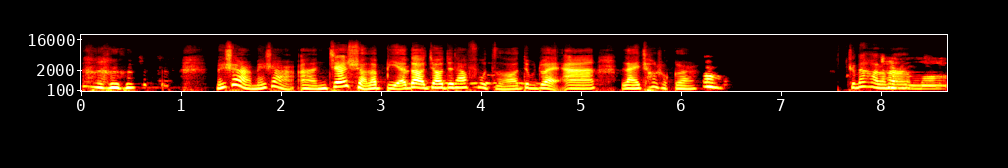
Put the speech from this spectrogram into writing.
没事儿，没事儿啊！你既然选了别的，就要对他负责，对不对啊？来唱首歌。嗯。准备好了吗？什么？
